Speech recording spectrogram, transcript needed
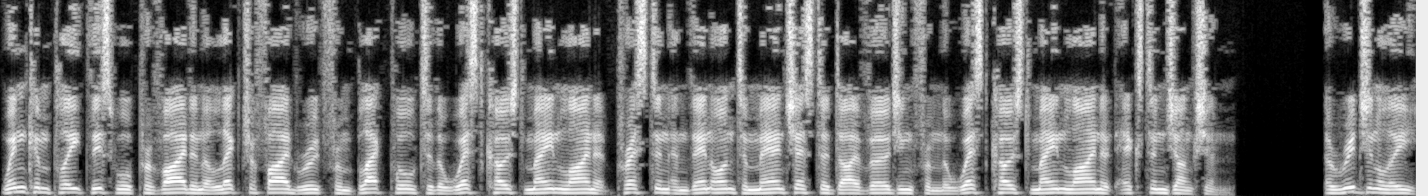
When complete this will provide an electrified route from Blackpool to the West Coast Main Line at Preston and then on to Manchester diverging from the West Coast Main Line at Euxton Junction. Originally,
